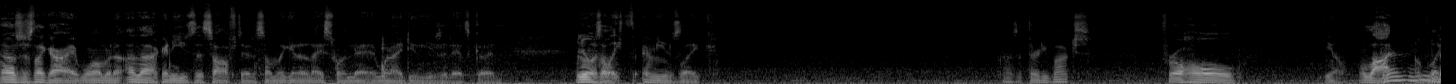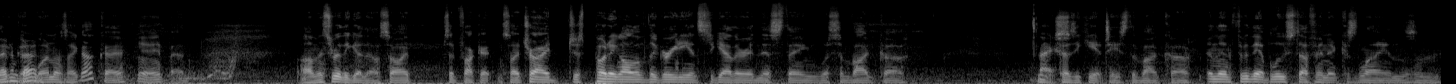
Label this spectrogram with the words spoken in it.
I was just like, all right, well, I'm gonna, I'm not gonna use this often, so I'm gonna get a nice one that, and when I do use it, it's good. And it was only, th- I mean, it was like, what was it thirty bucks for a whole, you know, a lot Yeah, of like a good bad. one. I was like, okay, yeah, ain't bad. Um, it's really good though, so I said fuck it. So I tried just putting all of the ingredients together in this thing with some vodka Nice. because you can't taste the vodka, and then threw that blue stuff in it because lions and.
